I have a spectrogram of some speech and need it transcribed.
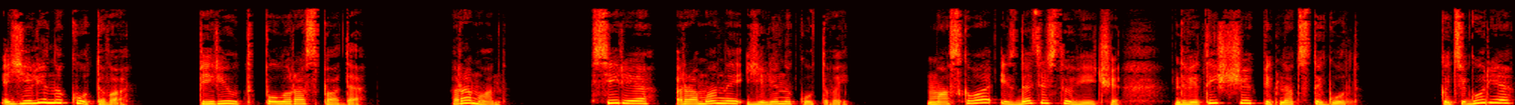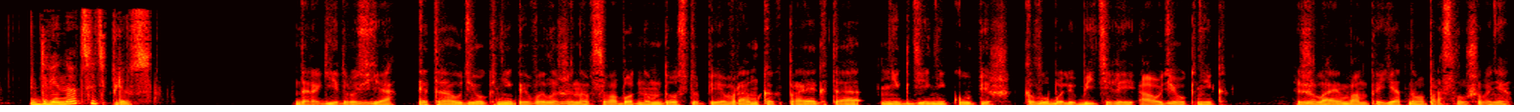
Елена Котова. Период полураспада. Роман. Серия «Романы Елены Котовой». Москва, издательство «Вечи», 2015 год. Категория 12+. Дорогие друзья, эта аудиокнига выложена в свободном доступе в рамках проекта «Нигде не купишь» Клуба любителей аудиокниг. Желаем вам приятного прослушивания.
